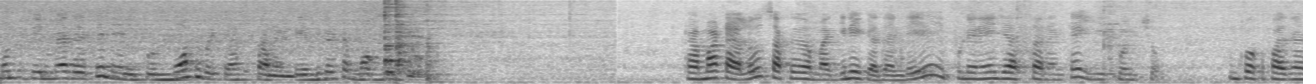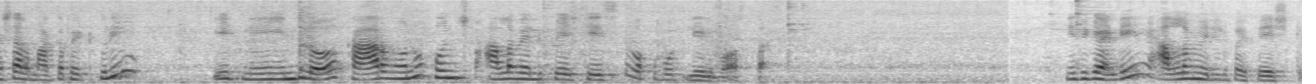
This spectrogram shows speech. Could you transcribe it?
ముందు దీని మీద అయితే నేను ఇప్పుడు మూత పెట్టేస్తానండి ఎందుకంటే మగ్గుద్ది. టమాటాలు చక్కగా మగ్గినాయి కదండి. ఇప్పుడు నేనేం చేస్తానంటే ఈ కొంచెం ఇంకొక పది నిమిషాలు మగ్గ పెట్టుకుని వీటిని ఇందులో కారమును కొంచెం అల్లం వెల్లి పేస్ట్ వేసి ఒక బొట్టు నీళ్ళు పోస్తా. ఇదిగండి అల్లం వెల్లుల్లిపాయ పేస్ట్.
